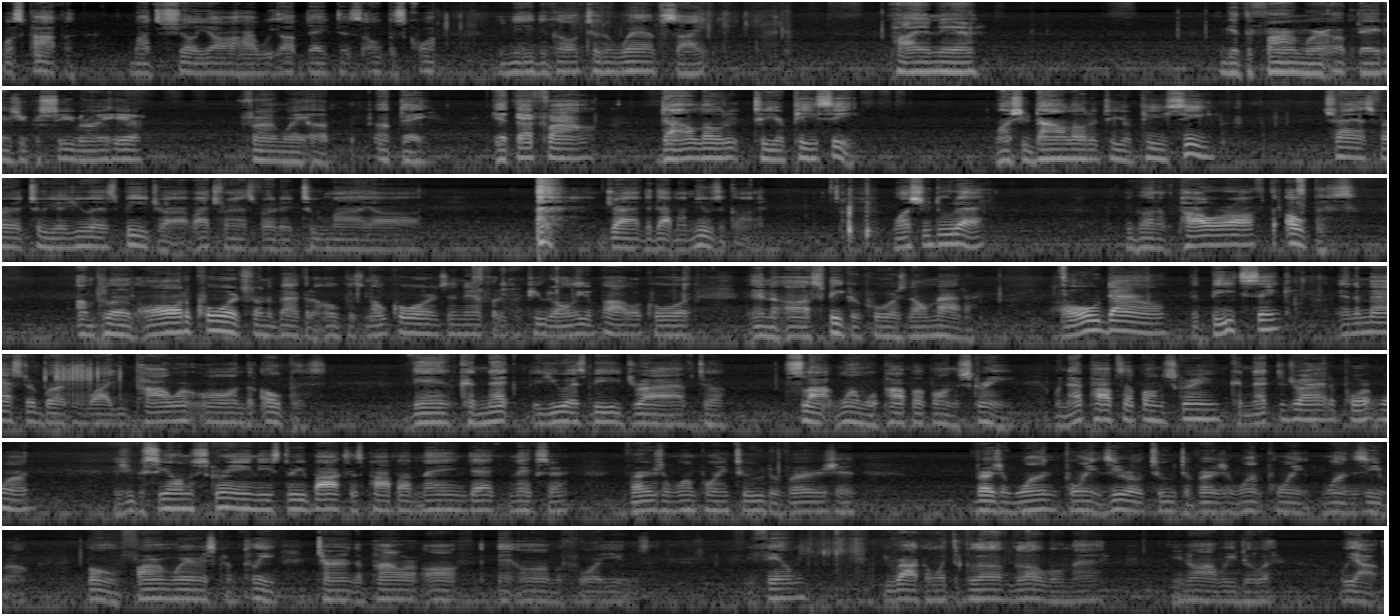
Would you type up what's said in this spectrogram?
what's poppin'. About to show y'all how we update this Opus Quad. You need to go to the website, Pioneer, get the firmware update. As you can see right here, firmware up, update. Get that file, download it to your PC. Once you download it to your PC, transfer it to your USB drive. I transferred it to my uh, drive that got my music on it. Once you do that, you're gonna power off the Opus. Unplug all the cords from the back of the Opus. No cords in there for the computer, only the power cord and the uh, speaker cords don't matter. Hold down the beat sync and the master button while you power on the Opus. Then connect the USB drive to slot one will pop up on the screen. When that pops up on the screen, connect the drive to port one. As you can see on the screen, these three boxes pop up, main deck, mixer, version 1.2 to version version 1.02 to version 1.10. Boom, firmware is complete. Turn the power off and on before using. You feel me? You rocking with the Glove Global, man. You know how we do it. We out.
